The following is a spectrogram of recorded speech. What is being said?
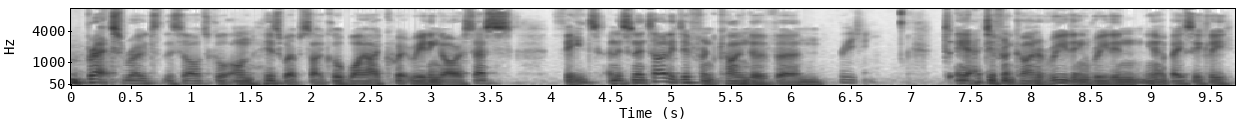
Brett wrote this article on his website called Why I Quit Reading RSS Feeds. And it's an entirely different kind of um, reading. Yeah, different kind of reading. Reading, you know, basically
